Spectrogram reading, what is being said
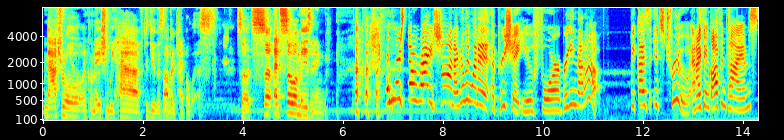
natural inclination we have to do this other type of list. So it's so that's so amazing. and you're so right, Shawn. I really want to appreciate you for bringing that up because it's true. And I think oftentimes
